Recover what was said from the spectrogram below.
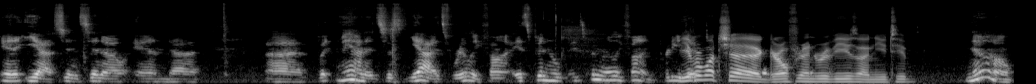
and yes, in Sinnoh and. Uh, uh, but man, it's just yeah, it's really fun. It's been it's been really fun. Pretty. You ever watch uh, girlfriend reviews on YouTube? No.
